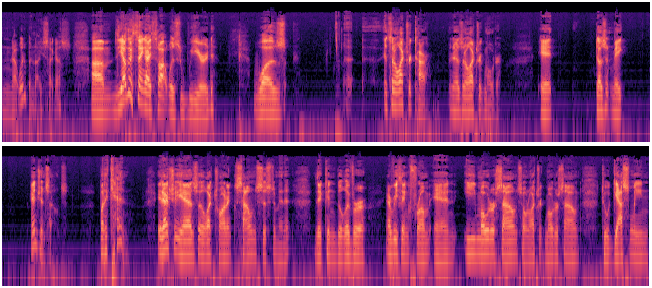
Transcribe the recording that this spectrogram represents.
And that would have been nice, I guess. Um, the other thing I thought was weird was uh, it's an electric car. It has an electric motor it doesn't make engine sounds, but it can. It actually has an electronic sound system in it that can deliver everything from an e motor sound, so an electric motor sound, to a gasoline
